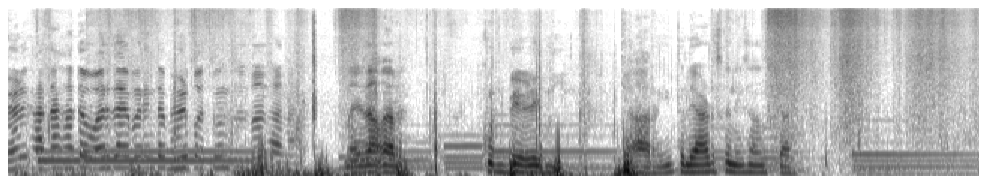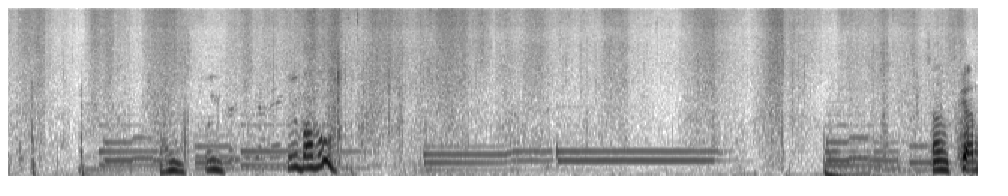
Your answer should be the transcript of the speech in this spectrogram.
भेळ खाता खाता वर जायपर्यंत भेळ पचवून सुद्धा जाणार नाही जाणार. खूप वेळ आहे ती. यार इथं लय अडचण आहे संस्कार. आई, ओय, ओय बाबू. संस्कार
